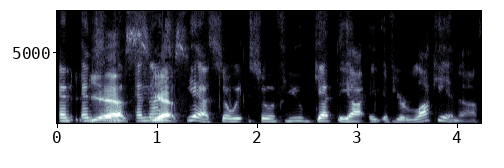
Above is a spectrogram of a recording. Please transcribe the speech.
and and yes, so, and yes, yeah. So so if you get the if you're lucky enough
